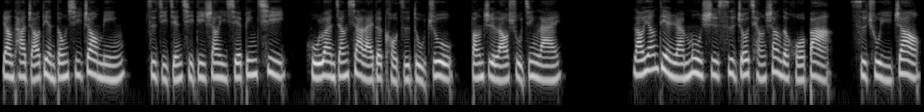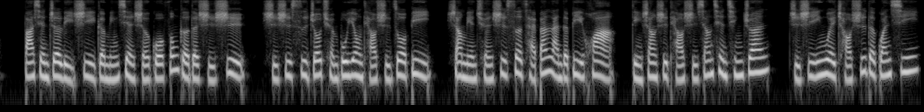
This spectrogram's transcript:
让他找点东西照明，自己捡起地上一些兵器，胡乱将下来的口子堵住，防止老鼠进来。老杨点燃目视四周墙上的火把，四处一照，发现这里是一个明显蛇国风格的石室。石室四周全部用条石作壁，上面全是色彩斑斓的壁画，顶上是条石镶嵌青砖。只是因为潮湿的关系，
